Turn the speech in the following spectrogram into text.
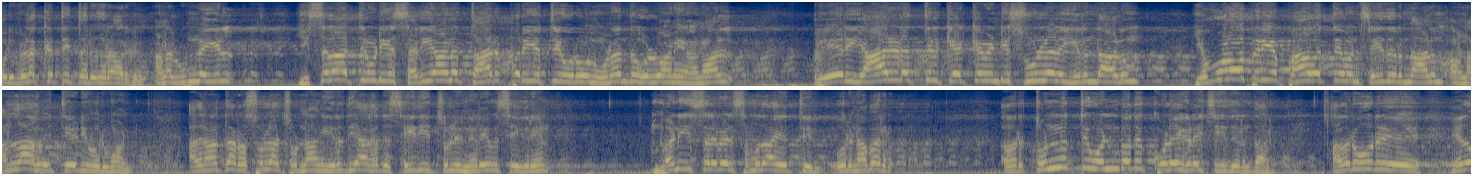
ஒரு விளக்கத்தை தருகிறார்கள். ஆனால் உண்மையில் இஸ்லாத்தினுடைய சரியான தாற்பரியத்தை ஒருவன் உணர்ந்து கொள்வானே ஆனால் வேறு யாரிடத்தில் கேட்க வேண்டிய சூழ்நிலை இருந்தாலும் எவ்வளோ பெரிய பாவத்தை அவன் செய்திருந்தாலும் அவன் அல்லாஹ்வை தேடி வருவான். அதனால தான் ரசோல்லா சொன்னாங்க இறுதியாக அந்த செய்தியை சொல்லி நிறைவு செய்கிறேன். பனி இஸ்ரவேல் சமுதாயத்தில் ஒரு நபர் அவர் தொண்ணூற்றி ஒன்பது கொலைகளை செய்திருந்தார். அவர் ஒரு ஏதோ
